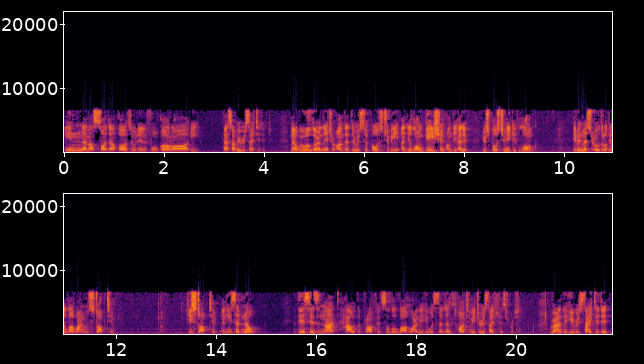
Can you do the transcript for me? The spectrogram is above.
إِنَّمَا الصَّدَقَاتُ لِلْفُقَرَاءِ That's how he recited it. Now we will learn later on that there is supposed to be an elongation on the alif. You're supposed to make it long. Ibn Mas'ud radiallahu anhu stopped him. He stopped him and he said, no. This is not how the Prophet sallallahu alaihi wasallam taught me to recite this verse. Rather he recited it,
